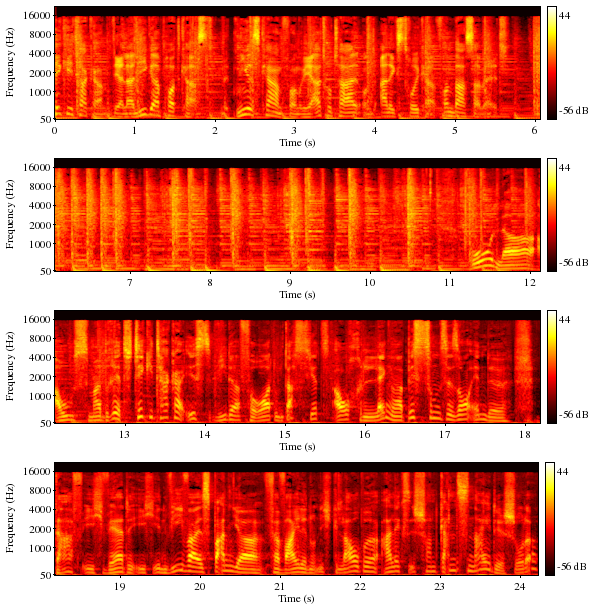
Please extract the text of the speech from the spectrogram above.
Tiki Taka, der La Liga Podcast mit Nils Kern von Real Total und Alex Troika von Barca Welt. Hola aus Madrid. Tiki Taka ist wieder vor Ort und das jetzt auch länger. Bis zum Saisonende darf ich, werde ich in Viva España verweilen und ich glaube, Alex ist schon ganz neidisch, oder?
